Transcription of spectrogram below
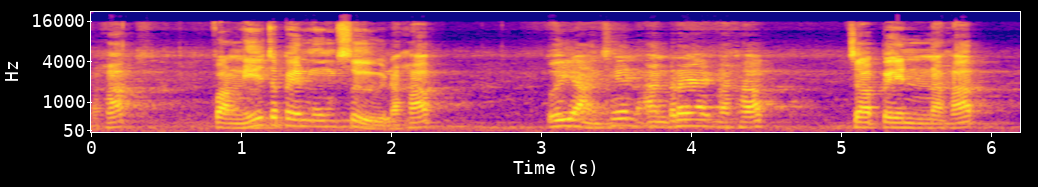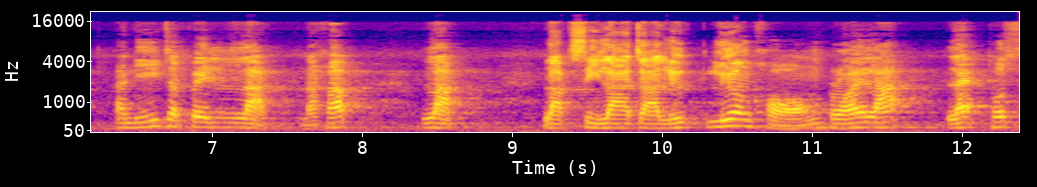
นะครับ ฝั่งนี้จะเป็นมุมสื่อนะครับ ตัวอย่างเช่นอันแรกนะครับ จะเป็นนะครับ อันนี้จะเป็นหลักนะครับ หลักหลักศิลาจารึกเรื่องของร้อยละและทศ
